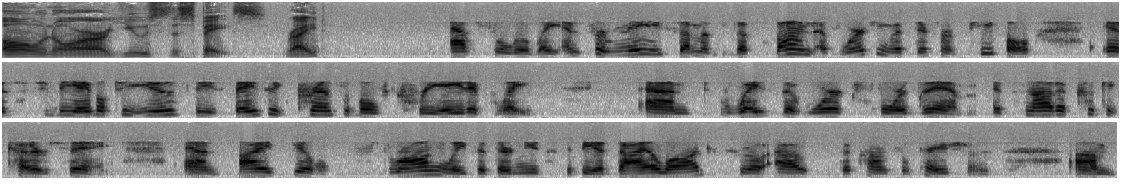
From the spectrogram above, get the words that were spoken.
own or use the space, right? Absolutely. And for me, some of the fun of working with different people is to be able to use these basic principles creatively and ways that work for them. It's not a cookie cutter thing. And I feel strongly that there needs to be a dialogue throughout the consultation um,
